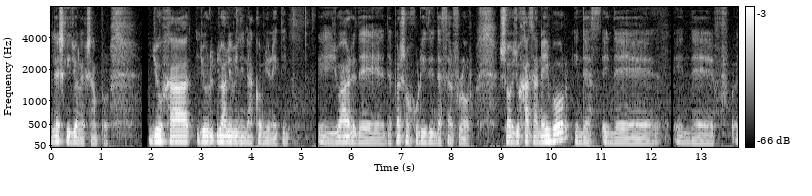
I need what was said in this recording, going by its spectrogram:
let's give you an example. You had you you are living in a community. You are the the person who lives in the third floor. So you have a neighbor in the in the in the uh,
